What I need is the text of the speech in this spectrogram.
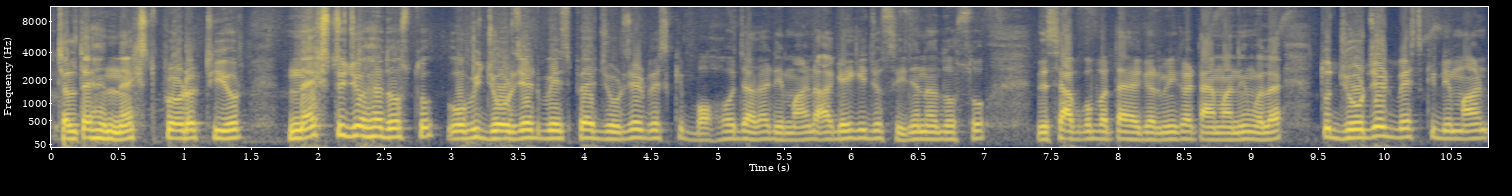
चलते हैं नेक्स्ट प्रोडक्ट की ओर। नेक्स्ट जो है दोस्तों, वो भी जॉर्जेट बेस पे है। जॉर्जेट बेस की बहुत ज़्यादा डिमांड आगे की जो सीज़न है दोस्तों, जैसे आपको पता है, गर्मी का टाइम आने वाला है तो जॉर्जेट बेस की डिमांड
